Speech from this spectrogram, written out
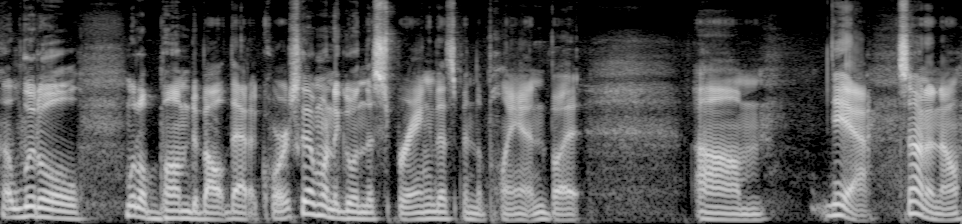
a little little bummed about that, of course. Cause I want to go in the spring. That's been the plan, but um, yeah, so I don't know.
